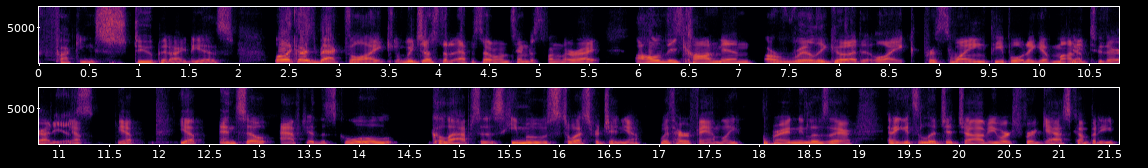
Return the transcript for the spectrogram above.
fucking stupid ideas. Well, it goes back to like we just did an episode on Tinder Swindler, right? All of these con men are really good at like persuading people to give money Yep. to their ideas. Yep. Yep. And so after the school collapses, he moves to West Virginia with her family, right? And he lives there and he gets a legit job. He works for a gas company.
